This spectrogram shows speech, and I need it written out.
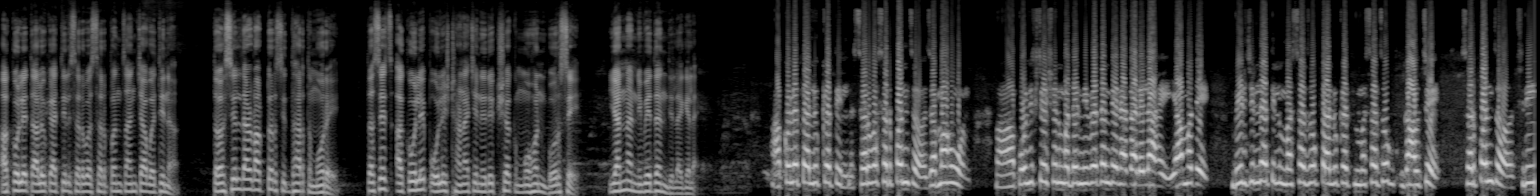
अकोले तालुक्यातील सर्व सरपंचांच्या वतीनं तहसीलदार डॉक्टर सिद्धार्थ मोरे तसेच अकोले पोलीस ठाण्याचे निरीक्षक मोहन बोरसे यांना निवेदन दिलं गेलंय. अकोले तालुक्यातील सर्व सरपंच जमा होऊन पोलीस स्टेशनमध्ये निवेदन देण्यात आलेलं आहे. यामध्ये बीड जिल्ह्यातील मसाजोग तालुक्यात मसाजोग गावचे सरपंच श्री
